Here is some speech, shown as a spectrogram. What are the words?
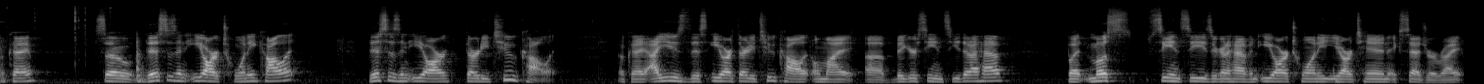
okay? So this is an ER20 collet. This is an ER32 collet. Okay, I use this ER32 collet on my uh, bigger CNC that I have, but most CNCs are going to have an ER20, ER10, etc. Right?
